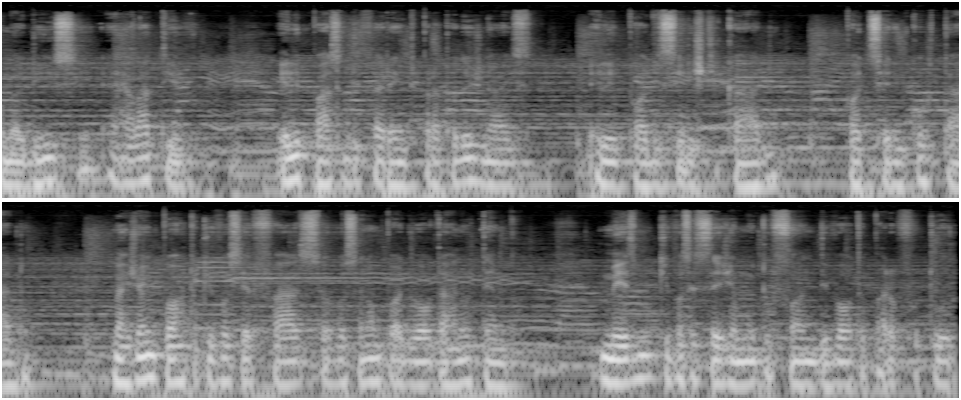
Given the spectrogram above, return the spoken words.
como eu disse, é relativo. Ele passa diferente para todos nós. Ele pode ser esticado, pode ser encurtado, mas não importa o que você faça, você não pode voltar no tempo, mesmo que você seja muito fã de Volta para o Futuro.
